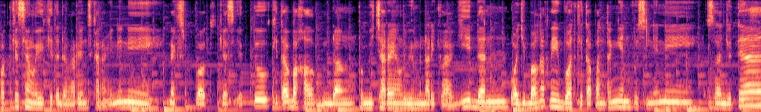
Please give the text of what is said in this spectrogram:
podcast yang lagi kita dengerin sekarang ini nih. Next podcast itu kita bakal undang pembicara yang lebih menarik lagi dan wajib banget nih buat kita pantengin Fusion ini. Selanjutnya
